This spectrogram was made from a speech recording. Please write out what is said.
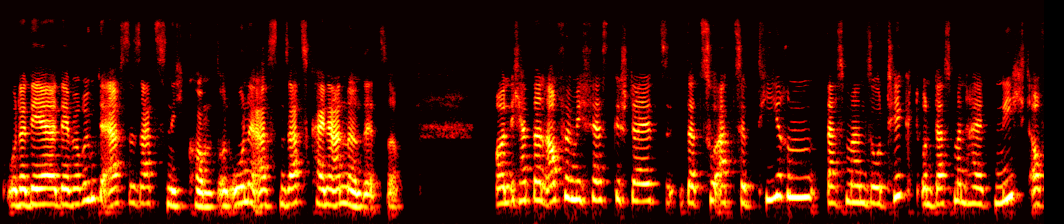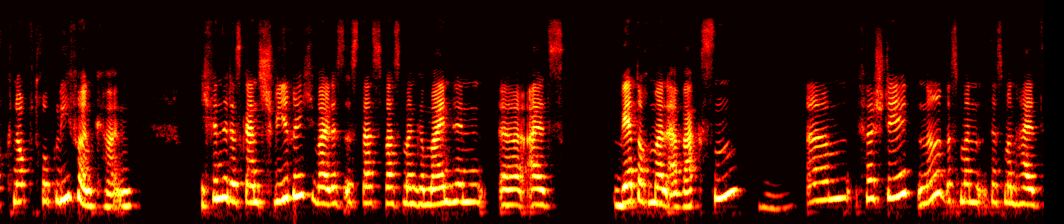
Oder der, der berühmte erste Satz nicht kommt und ohne ersten Satz keine anderen Sätze. Und ich habe dann auch für mich festgestellt, dazu akzeptieren, dass man so tickt und dass man halt nicht auf Knopfdruck liefern kann. Ich finde das ganz schwierig, weil das ist das, was man gemeinhin äh, als werd doch mal erwachsen mhm. ähm, versteht, ne? dass, man, dass man halt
